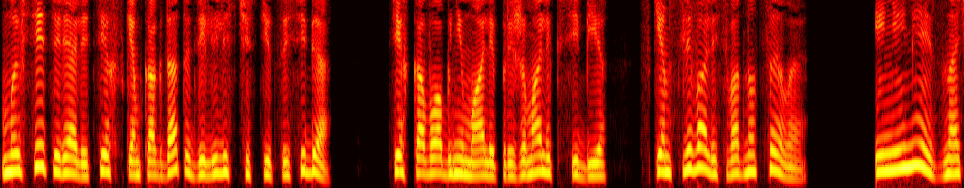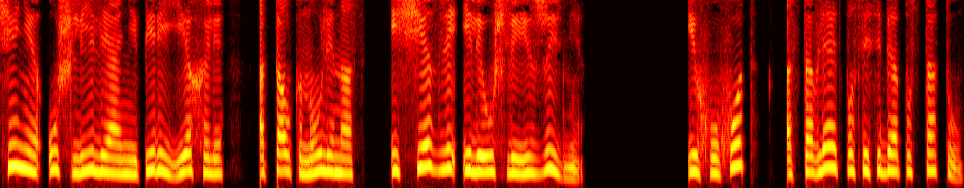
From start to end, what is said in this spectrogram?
Мы все теряли тех, с кем когда-то делились частицей себя, тех, кого обнимали, прижимали к себе, с кем сливались в одно целое. И не имеет значения, ушли ли они, переехали, оттолкнули нас, исчезли или ушли из жизни. Их уход оставляет после себя пустоту,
